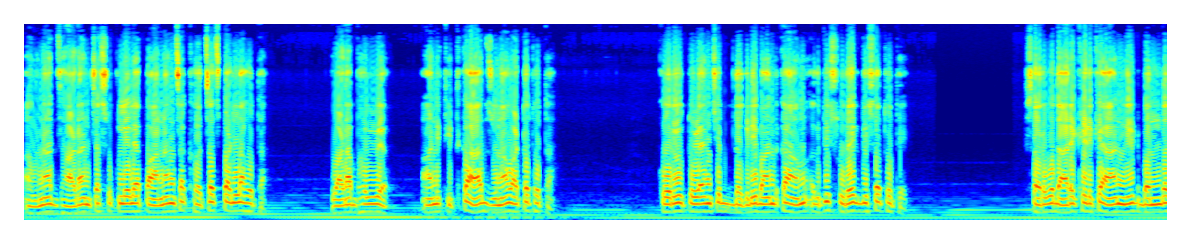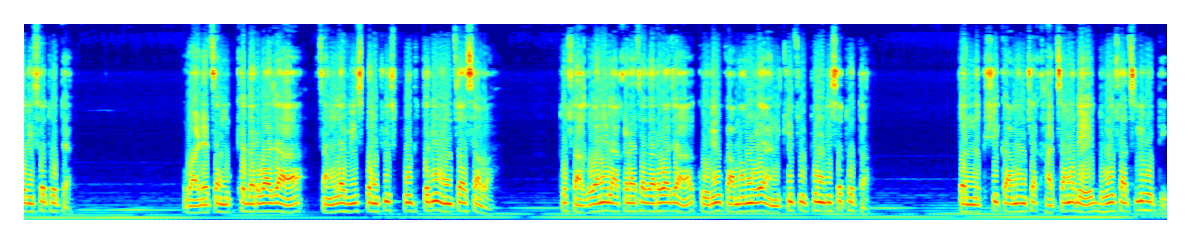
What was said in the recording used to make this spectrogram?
अंगणात झाडांच्या सुकलेल्या पानांचा खचच पडला होता. वाडा भव्य आणि तितका जुना वाटत होता. कोरीव तुळ्यांचे दगडी बांधकाम अगदी सुरेख दिसत होते. सर्व दारे खिडक्या नीट बंद दिसत होत्या. वाड्याचा मुख्य दरवाजा चांगला वीस पंचवीस फूट तरी उंच असावा. तो सागवानी लाकडाचा दरवाजा कोरीव कामामुळे आणखीच उठून दिसत होता. पण नक्षी कामांच्या खाचामध्ये धूळ साचली होती.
